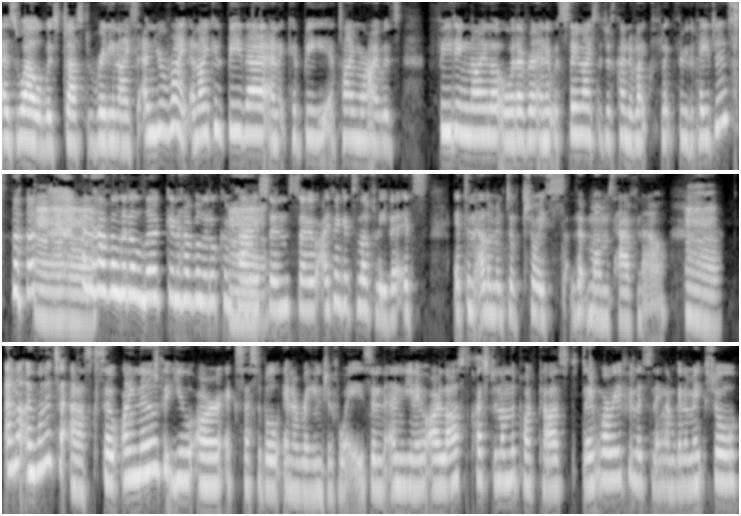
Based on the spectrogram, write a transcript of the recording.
as well was just really nice. And you're right, and I could be there, and it could be a time where I was feeding Nyla or whatever, and it was so nice to just kind of like flick through the pages mm. and have a little look and have a little comparison. Mm. So I think it's lovely that it's it's an element of choice that mums have now. Mm. Anna, I wanted to ask so I know that you are accessible in a range of ways. And, and, you know, our last question on the podcast, don't worry if you're listening, I'm going to make sure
